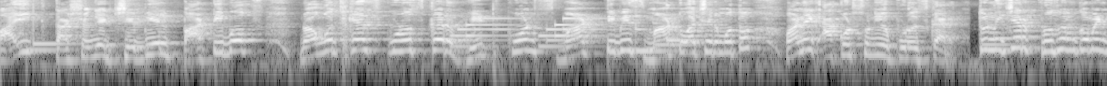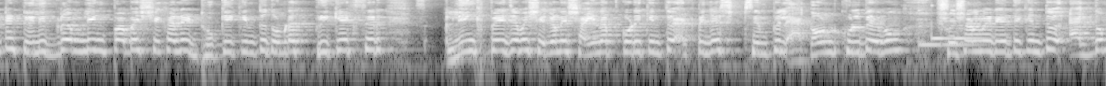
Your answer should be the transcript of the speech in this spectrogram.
bike তার সঙ্গে জেবিএল পার্টি বক্স নগদ ক্যাশ পুরস্কার হেডফোন স্মার্ট টিভি স্মার্ট ওয়াচের মতো অনেক আকর্ষণীয় পুরস্কার। তো নিচের প্রথম কমেন্টে টেলিগ্রাম লিঙ্ক পাবে, সেখানে ঢুকে কিন্তু তোমরা ক্রিকেক্সের লিঙ্ক পেয়ে যাবে, সেখানে সাইন আপ করে কিন্তু একটা জাস্ট সিম্পল অ্যাকাউন্ট খুলবে এবং সোশ্যাল মিডিয়াতে কিন্তু একদম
